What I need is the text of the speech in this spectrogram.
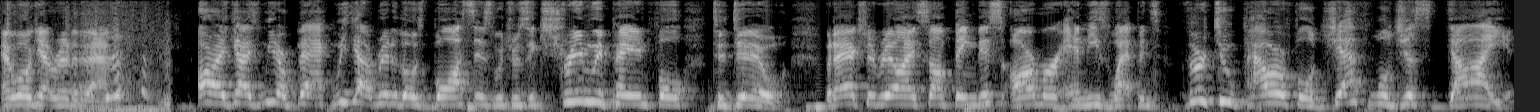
and we'll get rid of them. All right, guys, we are back. We got rid of those bosses, which was extremely painful to do. But I actually realized something. This armor and these weapons, they're too powerful. Jeff will just die.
